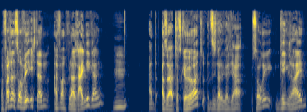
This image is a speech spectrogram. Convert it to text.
mein Vater ist auch wirklich dann einfach wieder reingegangen. Mhm. Hat, also er hat das gehört und sich dann gesagt, ja, sorry, ging rein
